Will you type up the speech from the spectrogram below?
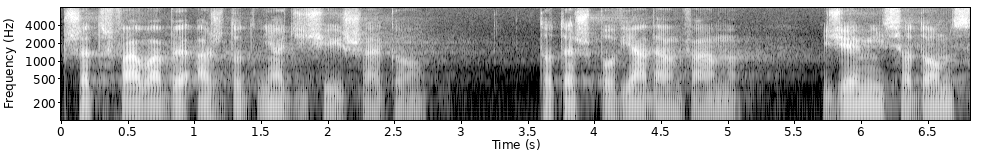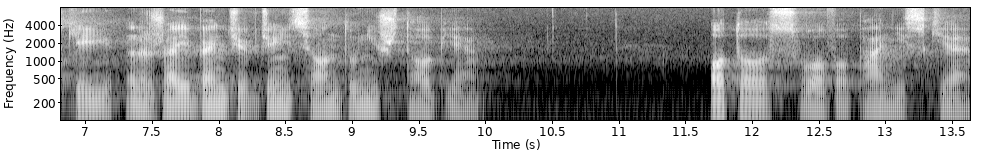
przetrwałaby aż do dnia dzisiejszego. To też powiadam Wam, ziemi sodomskiej lżej będzie w dzień sądu niż Tobie. Oto słowo Pańskie.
